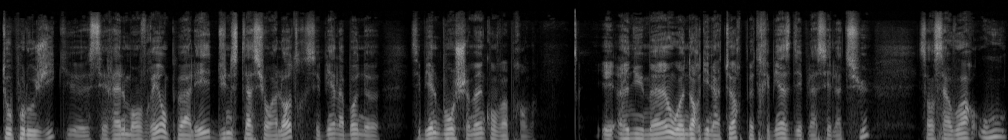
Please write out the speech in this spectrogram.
topologique. Euh, c'est réellement vrai. On peut aller d'une station à l'autre. C'est bien la bien le bon chemin qu'on va prendre. Et un humain ou un ordinateur peut très bien se déplacer là-dessus, sans savoir où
